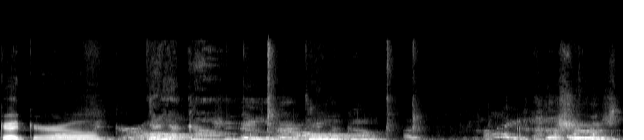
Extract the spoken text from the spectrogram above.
Good girl. Good girl. There you go. She is a baby. There you go. Hi. The shoes.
